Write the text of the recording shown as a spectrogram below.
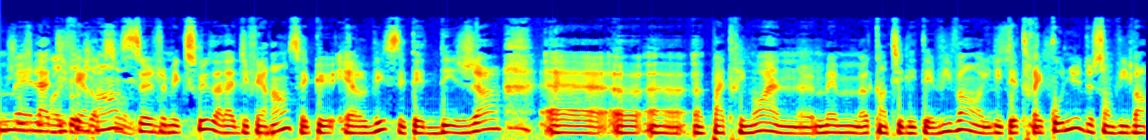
même mais la Michael différence, Jackson. je m'excuse à la différence, c'est que Elvis était déjà euh, euh, un, un patrimoine, même quand il était vivant. Il était très connu de son vivant.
